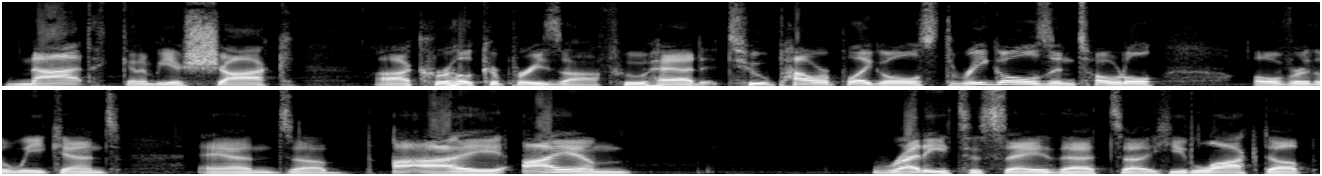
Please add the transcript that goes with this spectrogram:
Not going to be a shock uh, Kirill Kaprizov, who had two power play goals, three goals in total over the weekend, and uh, I I am ready to say that uh, he locked up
